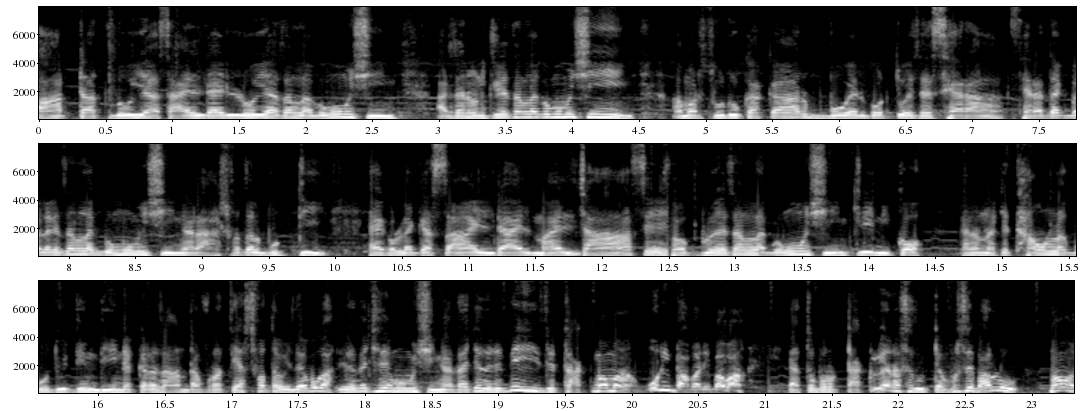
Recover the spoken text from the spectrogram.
ভাত টাত লইয়া, চাইল ডাইল লইয়া জান লাগো মমি সিং আর জানো কি জান লাগবো মমি সিং? আমার সুরু কাকার বউয়ের গর্ত হয়েছে সেরা। সেরা দেখবে লাগে জান লাগবো মমি সিং আর হাসপাতাল ভর্তি। হ্যাঁ লাগে চাইল ডাইল মাইল যা আছে সব লইয়া জান লাগবো মমি সিং ক্লিনিক কেন নাকি থাউন লাগবো দুই তিন দিন একটা জানটা পুরো তেজপাতা হয়ে যাব এটা দেখছে মমি সিংহা দেখে দেখি যে টাক মামা, ওরি বাবারি বাবা, এত বড় টাক লইয়া রাস্তা দুইটা পড়ছে বালু। মামা,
